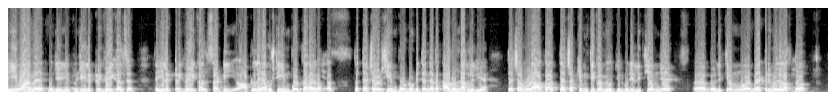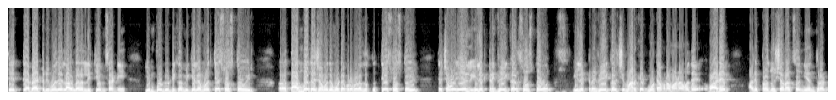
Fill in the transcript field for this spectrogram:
ई वाहनं आहेत म्हणजे तुमचे इलेक्ट्रिक व्हेकल्स आहेत. तर इलेक्ट्रिक व्हेकल्ससाठी आपल्याला ह्या गोष्टी इम्पोर्ट कराव्या लागतात. तर त्याच्यावरची इम्पोर्ट ड्युटी त्यांनी आता काढून टाकलेली आहे. त्याच्यामुळे आता त्याच्या किमती कमी होतील. म्हणजे लिथियम जे लिथियम बॅटरीमध्ये लागतं ते त्या बॅटरीमध्ये लागणाऱ्या लिथियमसाठी इम्पोर्ट ड्युटी कमी केल्यामुळे ते स्वस्त होईल. तांबं त्याच्यामध्ये मोठ्या प्रमाणात लागतं. ते स्वस्त होईल. त्याच्यामुळे इलेक्ट्रिक व्हेकल स्वस्त होऊन इलेक्ट्रिक व्हेकलची मार्केट मोठ्या प्रमाणामध्ये वाढेल आणि प्रदूषणाचं नियंत्रण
